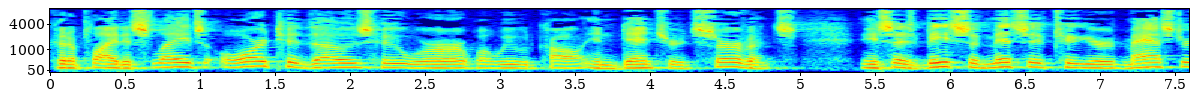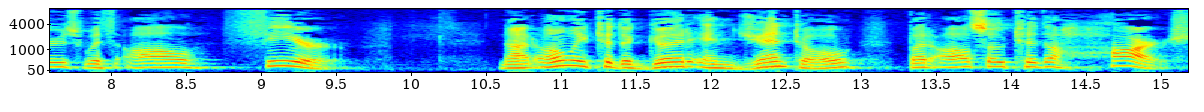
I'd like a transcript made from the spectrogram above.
could apply to slaves or to those who were what we would call indentured servants. He says, Be submissive to your masters with all fear not only to the good and gentle, but also to the harsh.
